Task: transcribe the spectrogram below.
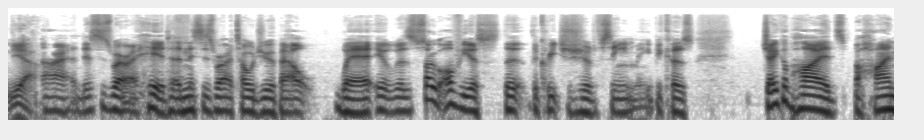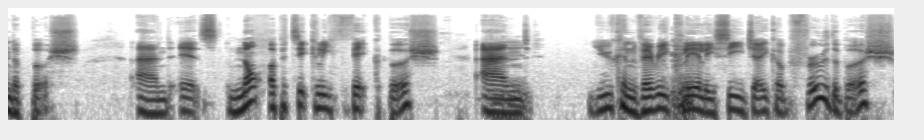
Yeah, All right, this is where I hid, and this is where I told you about where it was so obvious that the creature should have seen me because Jacob hides behind a bush, and it's not a particularly thick bush, and you can very clearly see Jacob through the bush,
